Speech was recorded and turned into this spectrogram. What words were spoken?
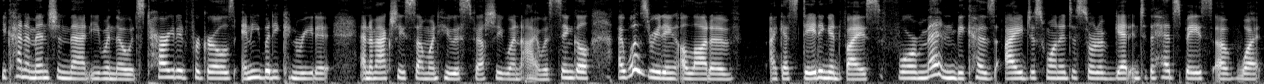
you kind of mentioned that even though it's targeted for girls, anybody can read it. And I'm actually someone who, especially when I was single, I was reading a lot of I guess, dating advice for men because I just wanted to sort of get into the headspace of what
